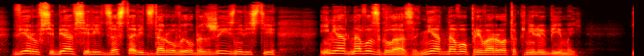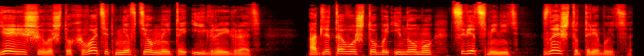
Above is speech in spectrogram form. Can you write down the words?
— веру в себя вселить, заставить здоровый образ жизни вести и ни одного сглаза, ни одного приворота к нелюбимой. Я и решила, что хватит мне в темные-то игры играть. А для того, чтобы иному цвет сменить, знаешь, что требуется?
